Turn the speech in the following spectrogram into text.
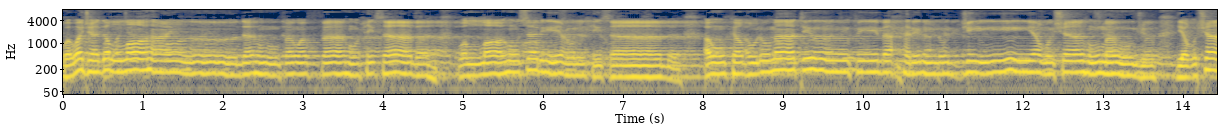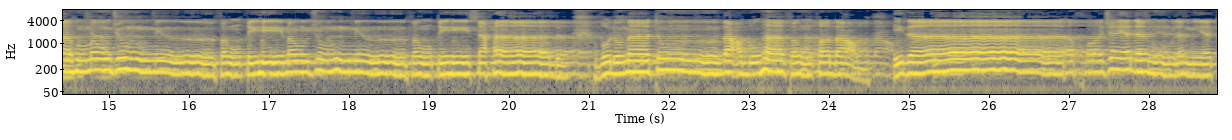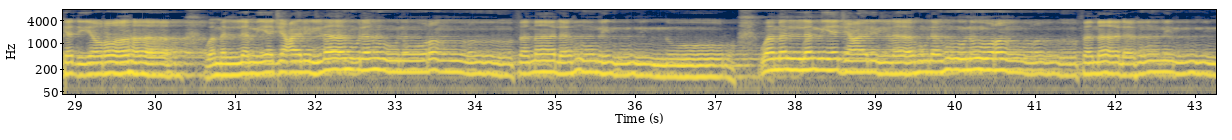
ووجد الله عنده عبده فوفاه حسابه والله سريع الحساب. أو كظلمات في بحر لج يغشاه موج يغشاه موج من فوقه موج من فوقه سحاب. ظلمات بعضها فوق بعض إذا أخرج يده لم يكد يراها. ومن لم يجعل الله له نورا فما له من نور ومن لم يجعل الله له نورا فما له من نور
